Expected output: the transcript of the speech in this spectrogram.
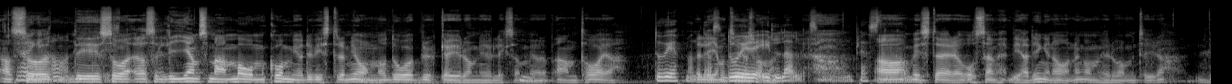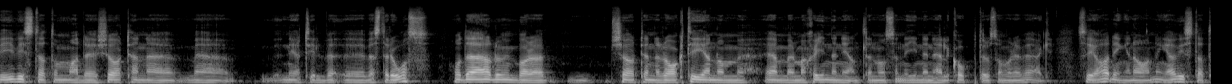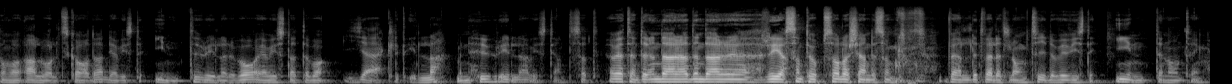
Alltså, det är så, alltså Liams mamma omkom ju, det visste de ju om. Och då brukar ju de ju liksom göra, antar jag. Då vet man, alltså, då är det illa liksom. Ja, kommer. visst är det. Och sen, vi hade ju ingen aning om hur det var med Tyra. Vi visste att de hade kört henne med, ner till eh, Västerås. Och där hade de bara kört henne rakt igenom MR-maskinen egentligen och sen in i en helikopter och så var det iväg. Så jag hade ingen aning. Jag visste att hon var allvarligt skadad. Jag visste inte hur illa det var. Jag visste att det var jäkligt illa. Men hur illa visste jag inte. Så att, jag vet inte, den där, den där eh, resan till Uppsala kändes som väldigt, väldigt lång tid och vi visste inte någonting.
